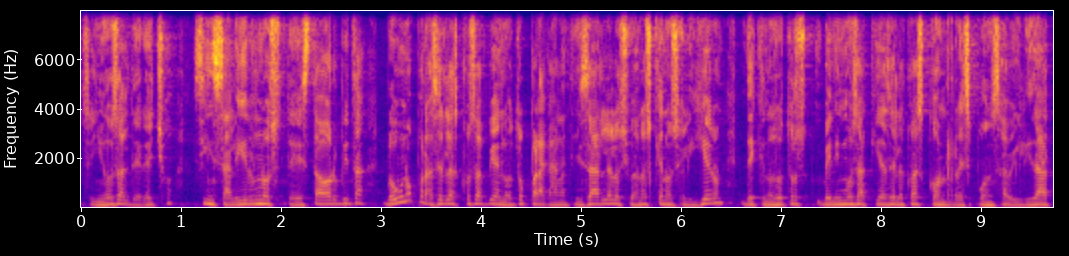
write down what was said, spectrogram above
ceñidos al derecho, sin salirnos de esta órbita. Lo uno para hacer las cosas bien, lo otro para garantizarle a los ciudadanos que nos eligieron de que nosotros venimos aquí a hacer las cosas con responsabilidad,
